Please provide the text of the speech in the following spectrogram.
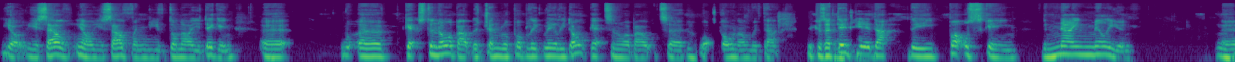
you know yourself, you know yourself when you've done all your digging, uh, uh, gets to know about. The general public really don't get to know about uh, what's going on with that because I did hear that the bottle scheme, the nine million. Uh,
